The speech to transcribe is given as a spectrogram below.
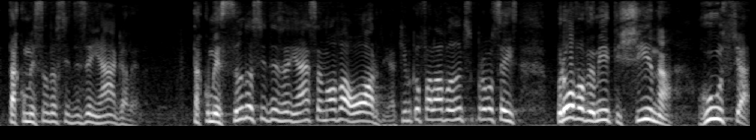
Está começando a se desenhar, galera. Está começando a se desenhar essa nova ordem. Aquilo que eu falava antes para vocês. Provavelmente China, Rússia,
